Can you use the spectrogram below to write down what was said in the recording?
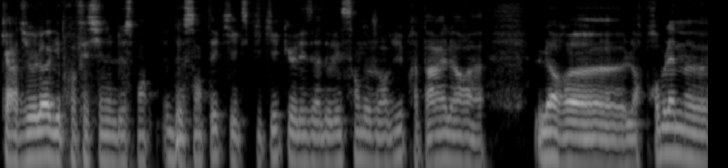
cardiologues et professionnels de, de, santé qui expliquaient que les adolescents d'aujourd'hui préparaient leur, leur, euh, leur problème euh,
